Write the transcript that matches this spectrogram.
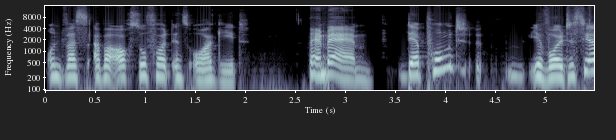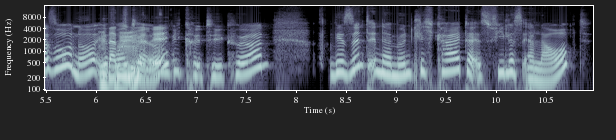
und was aber auch sofort ins Ohr geht. Bam, bam. Der Punkt, ihr wollt es ja so, ne? Ihr wollt ja Natürlich. irgendwie Kritik hören. Wir sind in der Mündlichkeit, da ist vieles erlaubt.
